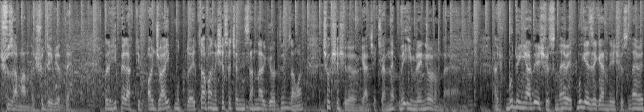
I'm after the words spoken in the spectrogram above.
şu zamanda, şu devirde böyle hiperaktif, acayip mutlu, etrafa neşe saçan insanlar gördüğüm zaman çok şaşırıyorum gerçekten ve imreniyorum da yani. yani. Bu dünyada yaşıyorsun evet, bu gezegende yaşıyorsun evet.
